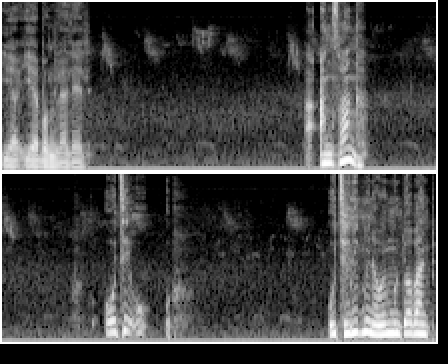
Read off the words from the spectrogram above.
Ya yebo ngilalela. A- Angizwanga. Uthi u- u- Uthini kumina wemuntu wabantu?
